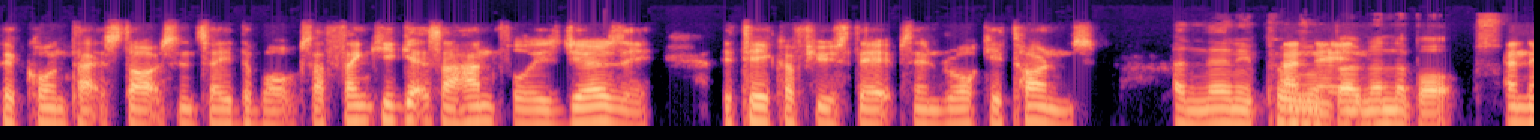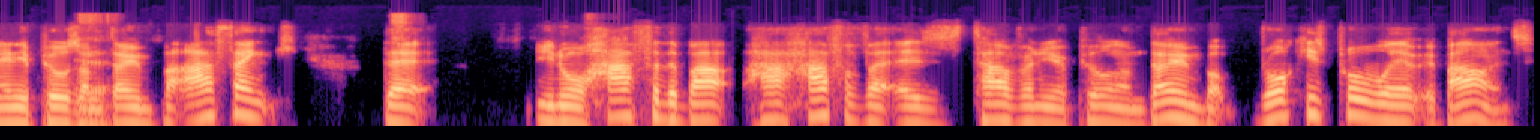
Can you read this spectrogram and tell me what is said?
the contact starts inside the box. I think he gets a handful of his jersey. They take a few steps, and Rocky turns, and then he pulls him then, down in the box, and then he pulls yeah. him down. But I think that you know, half of the ba- half of it is Tavernier pulling him down, but Rocky's probably out of balance,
